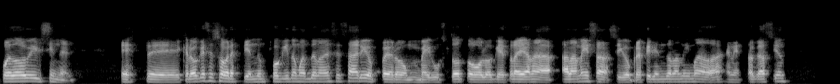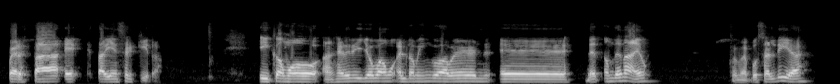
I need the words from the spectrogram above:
puedo vivir sin él. Este, creo que se sobreestiende un poquito más de lo necesario, pero me gustó todo lo que trae a la, a la mesa. Sigo prefiriendo la animada en esta ocasión, pero está, eh, está bien cerquita. Y como Ángel y yo vamos el domingo a ver eh, Dead on the Nile, pues me puse al día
